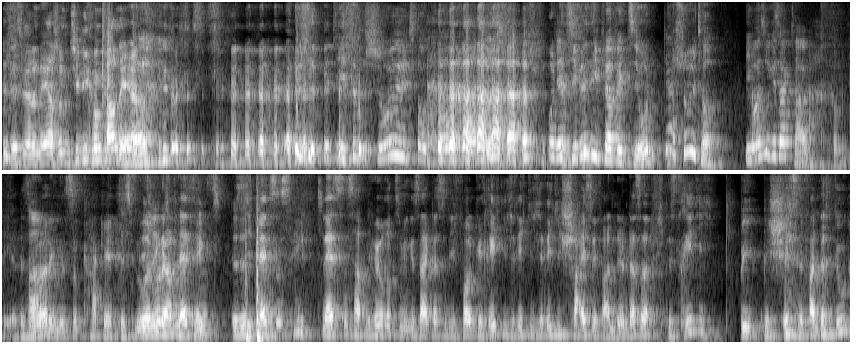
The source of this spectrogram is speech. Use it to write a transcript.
Das wäre dann eher schon Chili con Carne, ja? Ja. Mit diesem Schulterkopf. Und jetzt hier wieder die Perfektion der Schulter. Ich es nur gesagt haben. Ach komm, Digga, das Ähm, Wording ist so kacke. Das Ich Wording wurde ist perfekt. letztens, Das ist letztens, perfekt. letztens hat ein Hörer zu mir gesagt, dass er die Folge richtig, richtig, richtig scheiße fand und dass er das richtig be beschissen fand, dass du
